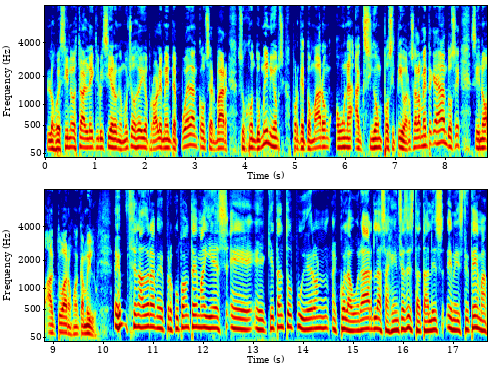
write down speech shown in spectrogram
Los vecinos de Star Lake lo hicieron y muchos de ellos probablemente puedan conservar sus condominiums porque tomaron una acción positiva, no solamente quejándose, sino actuaron, Juan Camilo. Eh, senadora, me preocupa un tema y es eh, qué tanto pudieron colaborar las agencias estatales en este tema.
